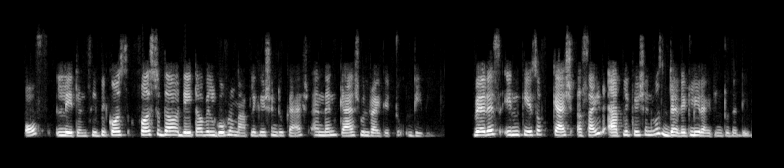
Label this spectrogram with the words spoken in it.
of latency because first the data will go from application to cache and then cache will write it to DB. Whereas in case of cache aside, application was directly writing to the DB.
